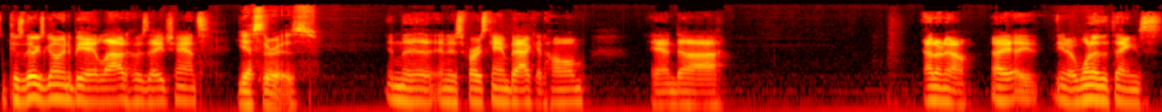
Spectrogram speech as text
because there's going to be a loud Jose chance yes, there is. in the in his first game back at home, and uh, I don't know. I, I you know one of the things,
